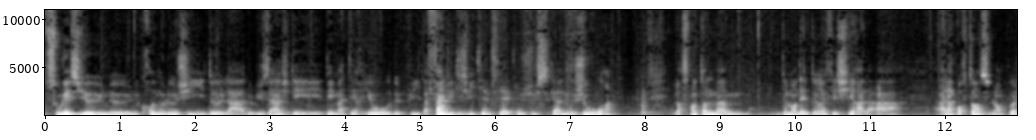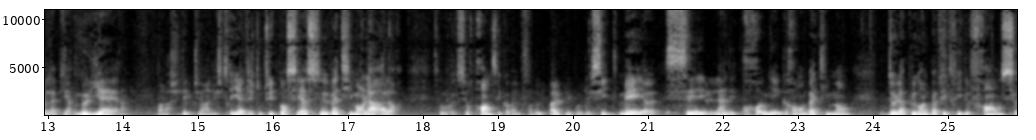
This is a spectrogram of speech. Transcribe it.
sous les yeux une, chronologie de l'usage des, des matériaux depuis la fin du XVIIIe siècle jusqu'à nos jours. Lorsqu'Antoine m'a demandé de réfléchir à l'importance de l'emploi de la pierre meulière dans l'architecture industrielle, j'ai tout de suite pensé à ce bâtiment-là. Alors, ça vous surprendre, c'est quand même sans doute pas le plus beau du site, mais euh, c'est l'un des premiers grands bâtiments de la plus grande papeterie de France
